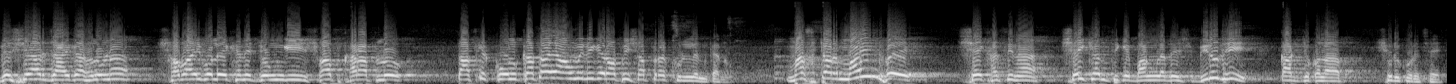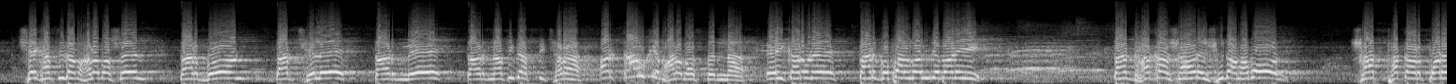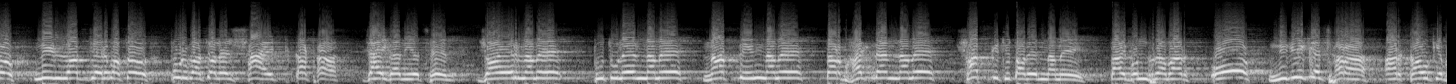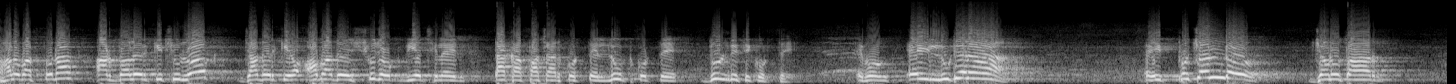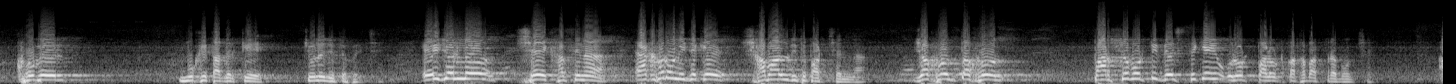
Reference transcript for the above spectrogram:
দেশে আর জায়গা হলো না। সবাই বলে এখানে জঙ্গি, সব খারাপ লোক। তা আজকে কলকাতায় আওয়ামী লীগের অফিস আপনারা খুললেন কেন? মাস্টার মাইন্ড হয়ে শেখ হাসিনা সেইখান থেকে বাংলাদেশ বিরোধী কার্যকলাপ শুরু করেছে। শেখ হাসিনা ভালোবাসেন, তার বোন, তার ছেলে, তার মেয়ে, তার নাতি নাতনি ছাড়া আর কাউকে ভালোবাসতেন না। এই কারণে তার গোপালগঞ্জে বাড়ি, তার ঢাকা শহরে সুদা ভবন সব থাকার পরেও নির্লজ্জের মতো পূর্বাচলের ষাট কাঠা জায়গা নিয়েছেন। জয়ের নামে, পুতুলের নামে, নাতনির নামে, তার ভাগ্নের নামে, সবকিছু তাদের নামে। তাই বন্ধুরা আমার, ও নিজেকে ছাড়া আর কাউকে ভালোবাসতো না, আর দলের কিছু লোক যাদেরকে অবাধে সুযোগ দিয়েছিলেন টাকা পাচার করতে, লুট করতে, দুর্নীতি করতে। এবং এই লুটেরা, এই প্রচণ্ড জনতার ক্ষোভের মুখে তাদেরকে চলে যেতে হয়েছে। এই জন্য শেখ হাসিনা এখনও নিজেকে সামাল দিতে পারছেন না। যখন তখন পার্শ্ববর্তী দেশ থেকেই উলট পালট কথাবার্তা বলছে।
